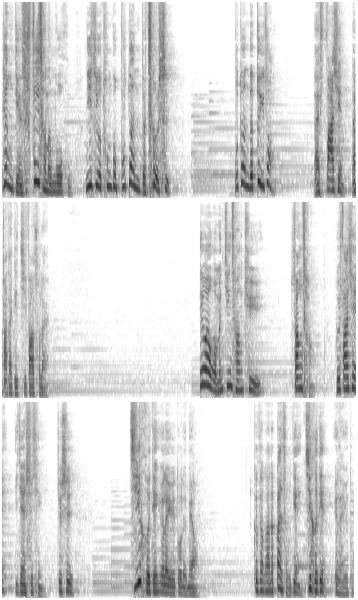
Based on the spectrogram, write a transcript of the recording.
亮点是非常的模糊，你只有通过不断的测试、不断的对撞。来发现，来把它给激发出来。另外，我们经常去商场，会发现一件事情，就是集合店越来越多了，有没有？各种各样的伴手店、集合店越来越多。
